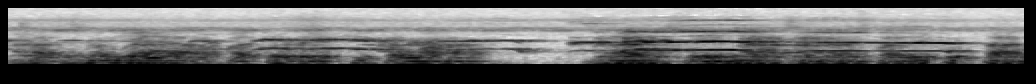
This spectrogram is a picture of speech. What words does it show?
อาชัมยาปัจเจเวทิตวานันเสนาสนันปริพุตัน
